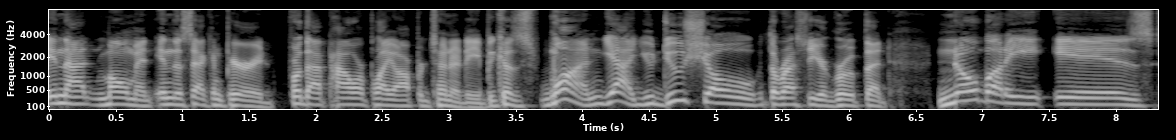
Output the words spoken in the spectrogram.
in that moment in the second period for that power play opportunity because one, yeah, you do show the rest of your group that nobody is.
